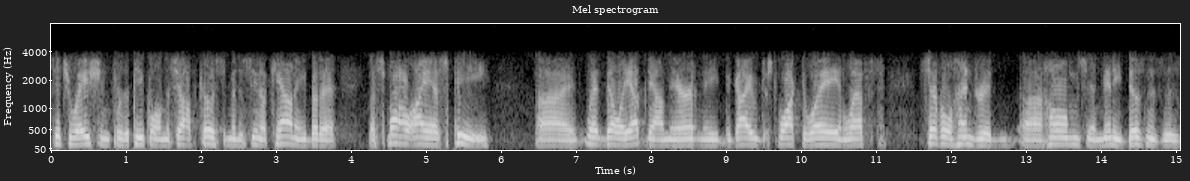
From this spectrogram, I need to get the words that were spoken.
situation for the people on the south coast of Mendocino County but a a small ISP uh, went belly up down there, and the the guy just walked away and left several hundred uh, homes and many businesses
